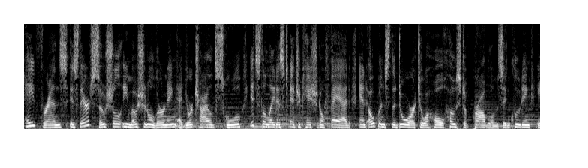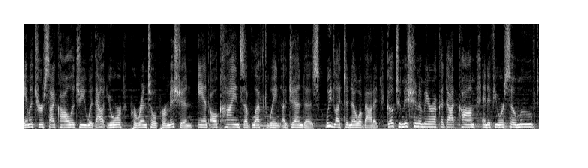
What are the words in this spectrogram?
Hey friends, is there social emotional learning at your child's school? It's the latest educational fad and opens the door to a whole host of problems, including amateur psychology without your parental permission and all kinds of left wing agendas. We'd like to know about it. Go to missionamerica.com and if you are so moved,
